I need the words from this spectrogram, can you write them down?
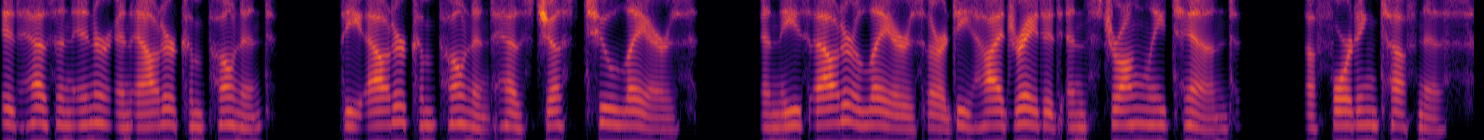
It has an inner and outer component, the outer component has just two layers, and these outer layers are dehydrated and strongly tanned, affording toughness.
